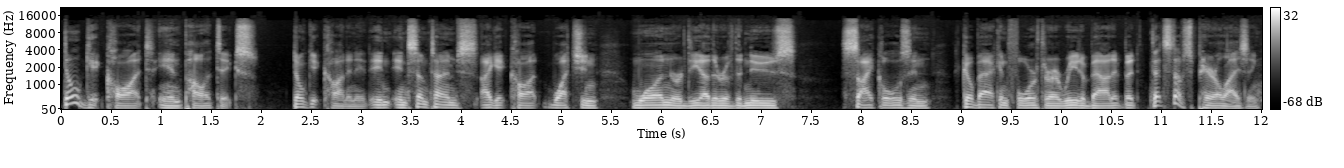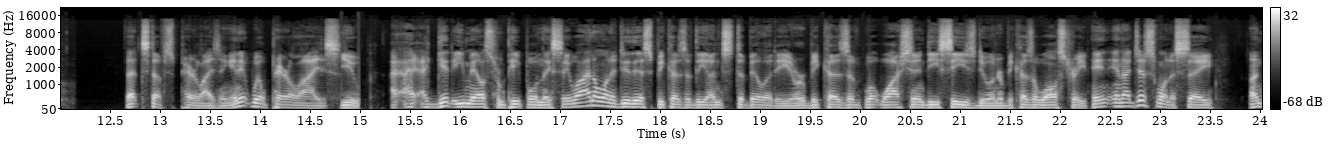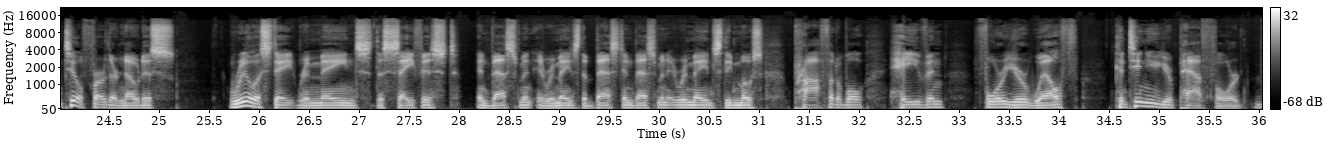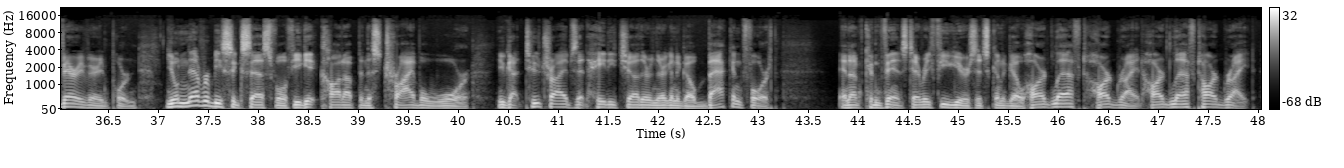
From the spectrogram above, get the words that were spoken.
don't get caught in politics. Don't get caught in it. And, and sometimes I get caught watching one or the other of the news cycles and go back and forth or I read about it, but that stuff's paralyzing. That stuff's paralyzing and it will paralyze you. I, I, get emails from people and they say, well, I don't want to do this because of the instability or because of what Washington, D.C. is doing or because of Wall Street. And, and I just want to say, until further notice, real estate remains the safest investment. It remains the best investment. It remains the most profitable haven for your wealth continue your path forward. Very, very important. You'll never be successful if you get caught up in this tribal war. You've got two tribes that hate each other and they're going to go back and forth. And I'm convinced every few years it's going to go hard left, hard right, hard left, hard right.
